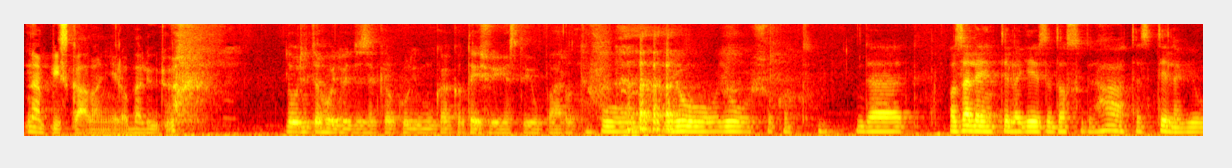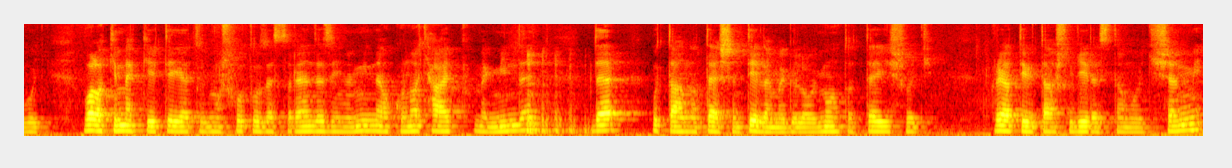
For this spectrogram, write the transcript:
nem piszkál annyira belülről. Lóri, te hogy vagy ezekkel a kuli munkákkal? Te is végeztél jó párot. Hú, jó, jó, sokat. De az elején tényleg érzed azt, hogy hát ez tényleg jó, hogy valaki megkér téged, hogy most fotóz ezt a rendezvény, meg minden, akkor nagy hype, meg minden, de utána teljesen tényleg megöl, ahogy mondtad te is, hogy kreativitást úgy éreztem, hogy semmi,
